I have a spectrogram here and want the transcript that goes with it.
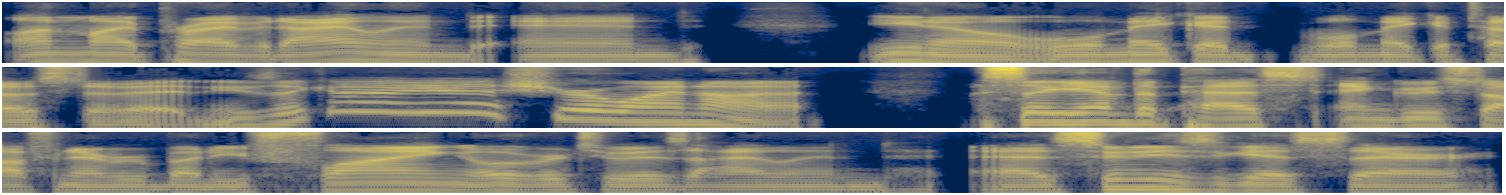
on my private island, and you know we'll make a we'll make a toast of it. And he's like, oh yeah, sure, why not? So you have the pest and Gustav and everybody flying over to his island. As soon as he gets there,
